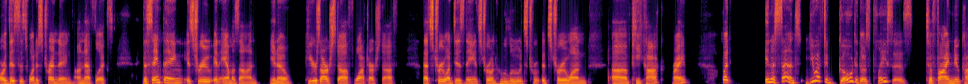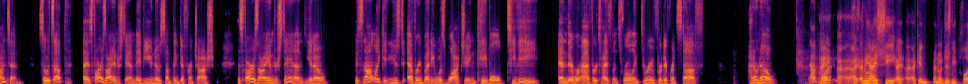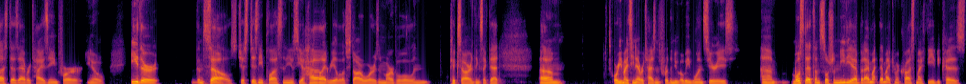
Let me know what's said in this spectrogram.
or this is what is trending on netflix the same thing is true in Amazon. You know, here's our stuff, watch our stuff. That's true on Disney. It's true on Hulu. It's true. It's true on uh, Peacock, right? But in a sense, you have to go to those places to find new content. So it's up, as far as I understand. Maybe you know something different, Josh. As far as I understand, you know, it's not like it used to. Everybody was watching cable TV and there were advertisements rolling through for different stuff. I don't know. I, I, I, mean, I see, I, I can, I know Disney Plus does advertising for, you know, either themselves, just Disney Plus, and then you see a highlight reel of Star Wars and Marvel and Pixar and things like that. Um, or you might see an advertisement for the new Obi Wan series. Um, most of that's on social media, but I might that might come across my feed because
